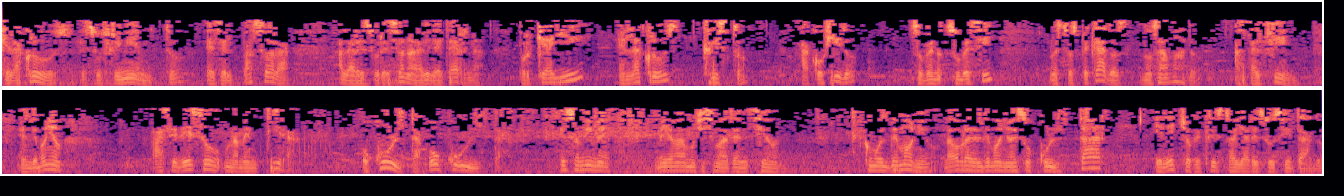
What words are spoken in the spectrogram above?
que la cruz, el sufrimiento, es el paso a la, a la resurrección, a la vida eterna. Porque allí, en la cruz, Cristo ha cogido sobre, sobre sí nuestros pecados, nos ha amado hasta el fin. El demonio hace de eso una mentira, oculta, oculta. Eso a mí me, me llama muchísima atención. Como el demonio, la obra del demonio es ocultar el hecho que Cristo haya resucitado.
